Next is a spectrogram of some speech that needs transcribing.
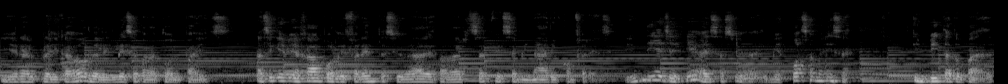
y era el predicador de la iglesia para todo el país. Así que viajaba por diferentes ciudades para dar seminarios, conferencias. Y un día llegué a esa ciudad y mi esposa me dice, invita a tu padre.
